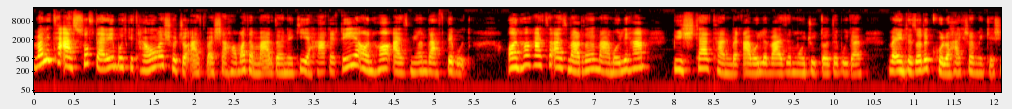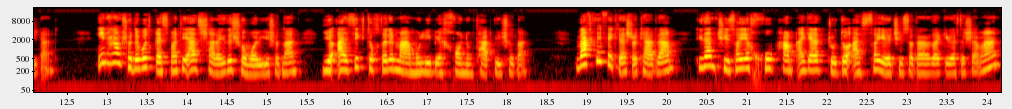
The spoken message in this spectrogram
ولی تأسف در این بود که تمام شجاعت و شهامت و مردانگی حقیقی آنها از میان رفته بود. آنها حتی از مردم معمولی هم بیشتر تن به قبول وضع موجود داده بودند و انتظار کلاهک را میکشیدند. این هم شده بود قسمتی از شرایط شوالیه شدن یا از یک دختر معمولی به خانم تبدیل شدن. وقتی فکرش را کردم دیدم چیزهای خوب هم اگر جدا از سایر چیزها در نظر گرفته شوند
